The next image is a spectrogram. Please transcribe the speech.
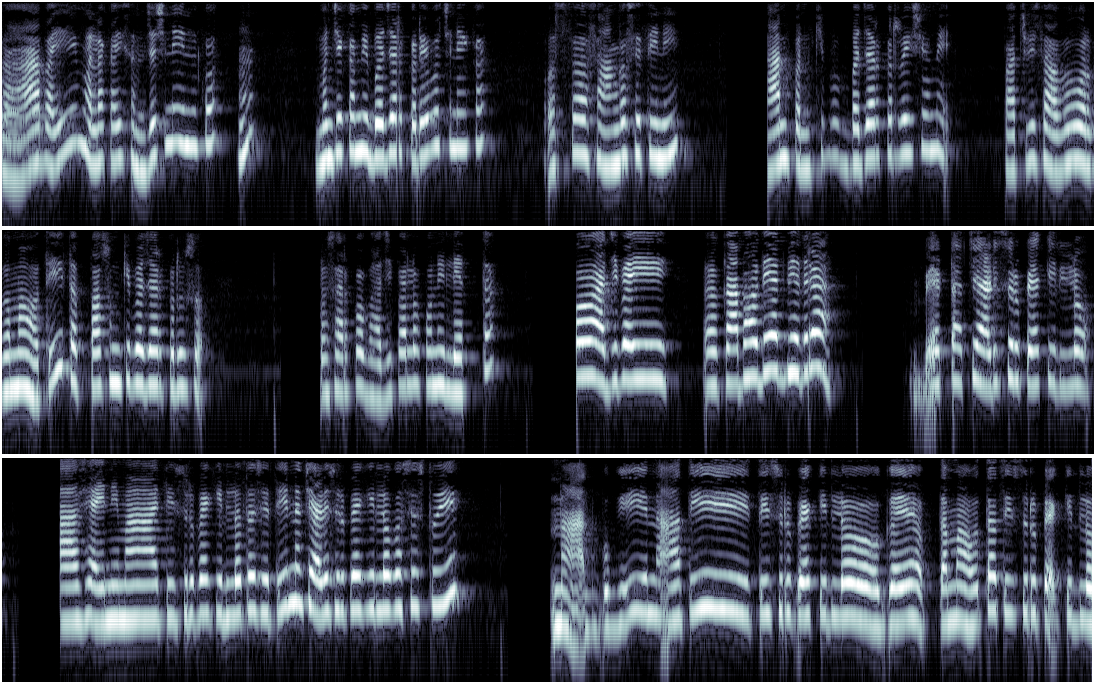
का बाई मला काही समजेच नाही इनको हं? म्हणजे का मी बाजार करेवच नाही का? असं सांगस तिने। लहानपण की बाज़ार कर रही मी। पाचवी सहाव्या वर्गमा होती तत्पासून की बाज़ार करू सो। सारखं भाजीपाला लेत तर हो आजीबाई अं, का भाव द्यात भेदरा? बेटा चाळीस रुपया किलो। हा शाईनी मा तीस रुपया किलो तर शेती ना चाळीस रुपया किलो कसेच तुई नात बुगी नाती तीस रुपया किलो। गए हप्तामा होता तीस रुपया किलो।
